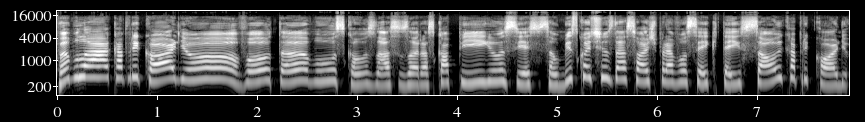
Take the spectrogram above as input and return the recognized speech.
Vamos lá, Capricórnio! Voltamos com os nossos horoscopinhos e esses são biscoitinhos da sorte para você que tem Sol em Capricórnio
